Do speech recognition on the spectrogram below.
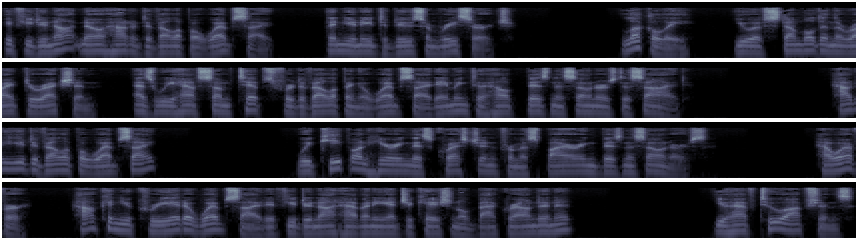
If you do not know how to develop a website, then you need to do some research. Luckily, you have stumbled in the right direction, as we have some tips for developing a website aiming to help business owners decide. How do you develop a website? We keep on hearing this question from aspiring business owners. However, how can you create a website if you do not have any educational background in it? You have two options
